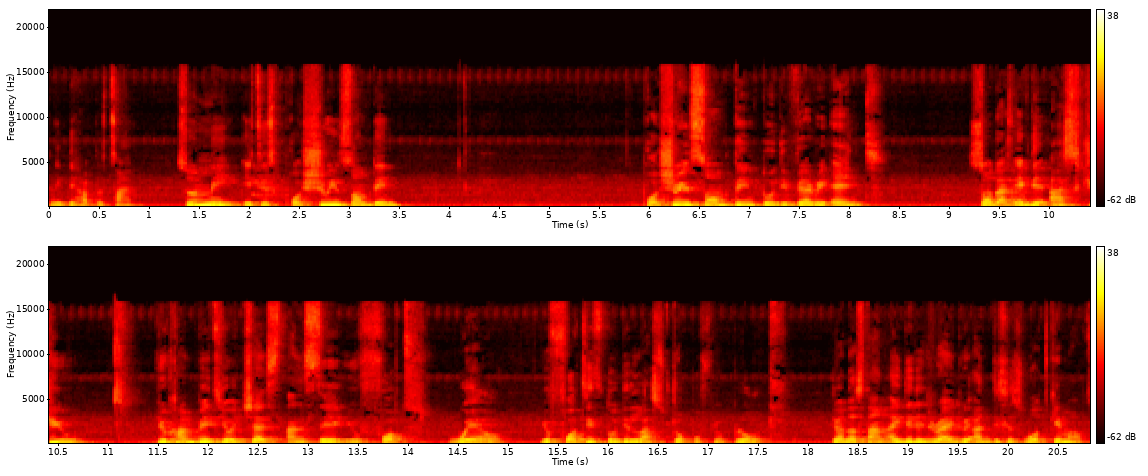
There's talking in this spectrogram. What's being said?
and if they have the time. So me, it is pursuing something, pursuing something to the very end, so that if they ask you, you can beat your chest and say you fought well. You fought it to the last drop of your blood. You understand? I did it the right way and this is what came out.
